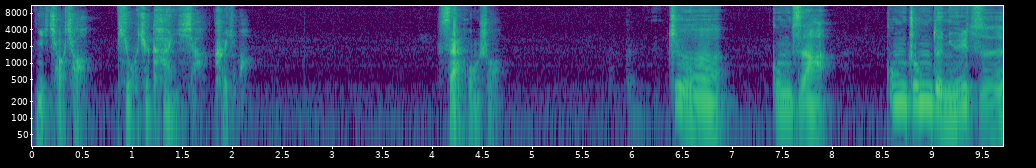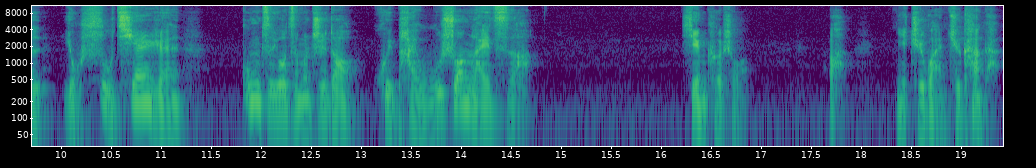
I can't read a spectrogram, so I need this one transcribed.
你瞧瞧替我去看一下，可以吗？赛红说：“这公子啊，宫中的女子有数千人，公子又怎么知道会派无双来此啊？”仙客说：“啊，你只管去看看，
